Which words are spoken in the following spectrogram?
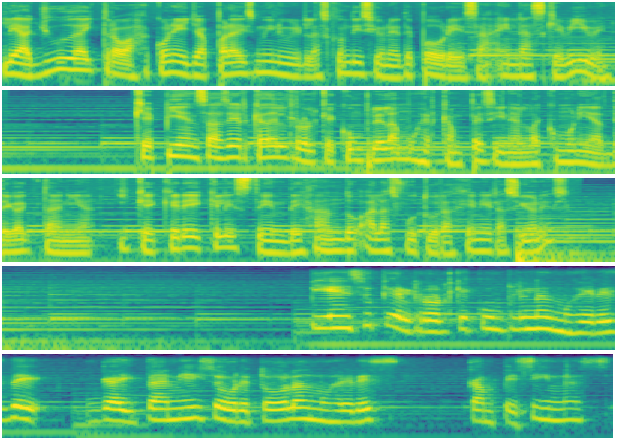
le ayuda y trabaja con ella para disminuir las condiciones de pobreza en las que viven. ¿Qué piensa acerca del rol que cumple la mujer campesina en la comunidad de Gaitania y qué cree que le estén dejando a las futuras generaciones? Pienso que el rol que cumplen las mujeres de Gaitania y sobre todo las mujeres campesinas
